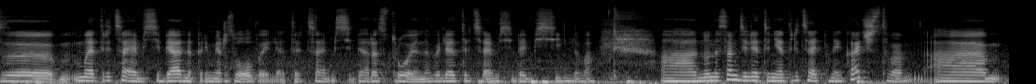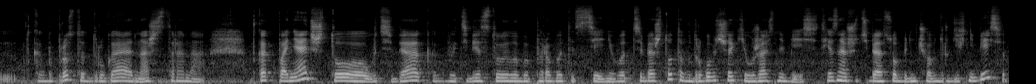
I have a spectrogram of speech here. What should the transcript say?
э, мы отрицаем себя, например, злого, или отрицаем себя расстроенного, или отрицаем себя бессильного. А, но на самом деле это не отрицательные качества, а как бы просто другая наша сторона. Вот как понять, что у тебя, как бы, тебе стоило бы поработать с тенью? Вот тебя что-то в другом человеке ужасно бесит. Я знаю, что тебя особо ничего в других не бесит.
